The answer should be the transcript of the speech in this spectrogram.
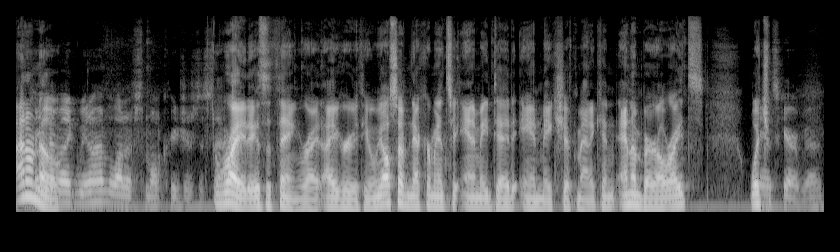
I don't know. Like, we don't have a lot of small creatures to. Right, it's a thing. Right, I agree with you. And we also have Necromancy, Animate Dead, and Makeshift Mannequin, and Unburial Rites, which And Scarab God.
